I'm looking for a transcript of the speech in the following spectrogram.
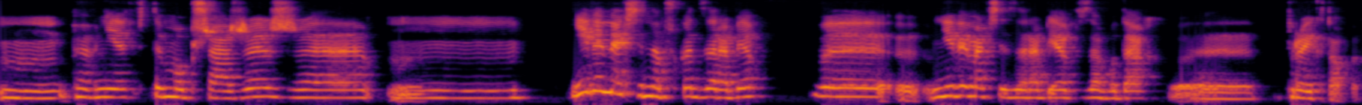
mm, pewnie w tym obszarze, że mm, nie wiem, jak się na przykład zarabia w, nie wiem, jak się zarabia w zawodach y, projektowych.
